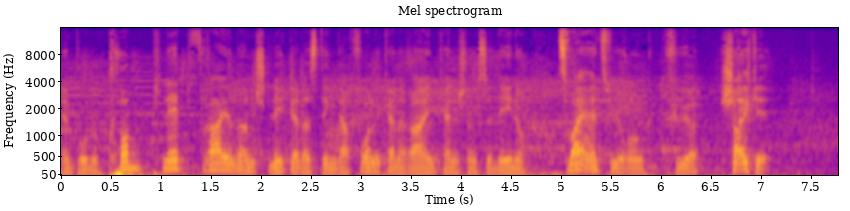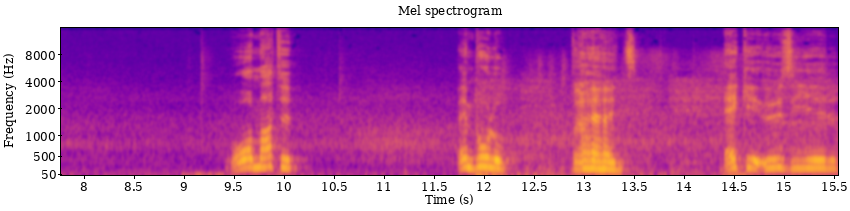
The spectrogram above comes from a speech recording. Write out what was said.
Embolo komplett frei und dann schlägt er das Ding da volle Kanne rein. Keine Chance Leno. 2-1 Führung für Schalke. Oh, Mate. Embolo. 3-1. Ecke Özil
